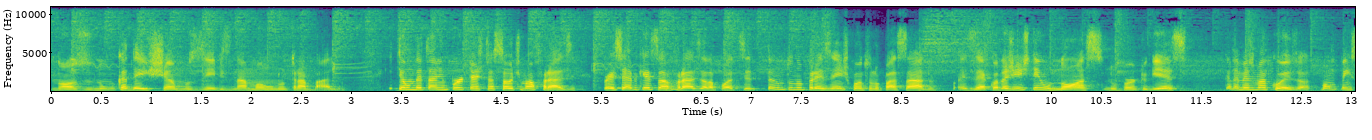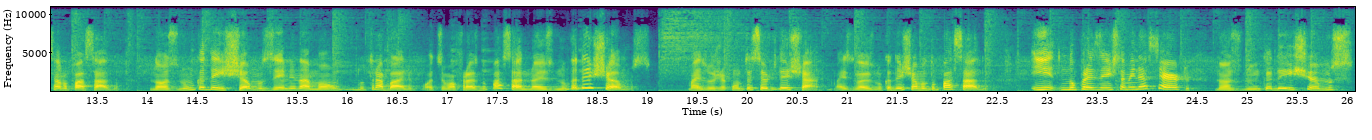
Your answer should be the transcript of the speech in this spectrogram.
nós nunca deixamos eles na mão no trabalho. E tem um detalhe importante nessa última frase. Percebe que essa frase ela pode ser tanto no presente quanto no passado? Pois é, quando a gente tem o nós no português, fica a mesma coisa. Ó. Vamos pensar no passado. Nós nunca deixamos ele na mão no trabalho. Pode ser uma frase no passado. Nós nunca deixamos. Mas hoje aconteceu de deixar. Mas nós nunca deixamos no passado. E no presente também dá certo. Nós nunca deixamos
